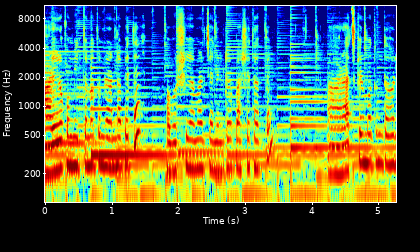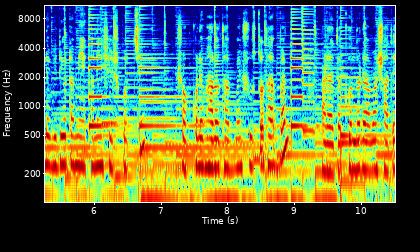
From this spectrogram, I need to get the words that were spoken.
আর এরকম নিত্য নতুন রান্না পেতে অবশ্যই আমার চ্যানেলটার পাশে থাকবেন। আর আজকের মতন তাহলে ভিডিওটা আমি এখানেই শেষ করছি। সকলে ভালো থাকবেন, সুস্থ থাকবেন। আর এতক্ষণ ধরে আমার সাথে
